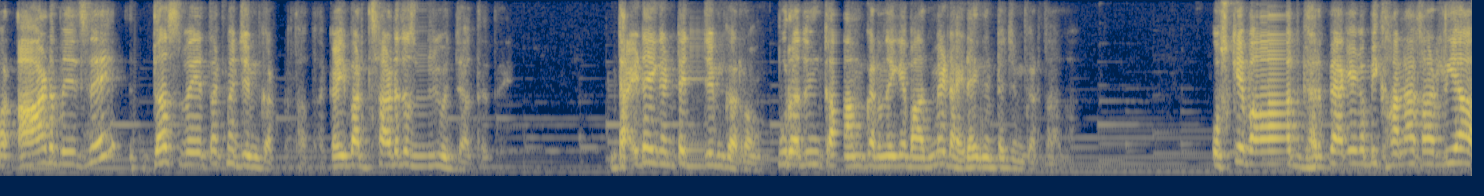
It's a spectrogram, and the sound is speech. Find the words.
और आठ बजे से दस बजे तक मैं जिम करता था। कई बार साढ़े दस बजे बज जाते थे। ढाई ढाई घंटे जिम कर रहा हूँ। पूरा दिन काम करने के बाद में ढाई ढाई घंटे जिम करता था। उसके बाद घर पे आके कभी खाना खा लिया,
